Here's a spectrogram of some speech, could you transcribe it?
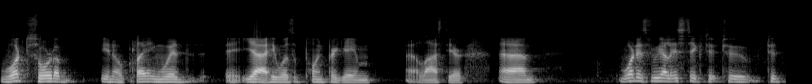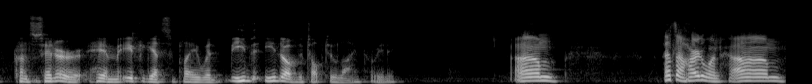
what sort of you know playing with? Yeah, he was a point per game uh, last year. Um, what is realistic to, to to consider him if he gets to play with either either of the top two line really? Um, that's a hard one. Um,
